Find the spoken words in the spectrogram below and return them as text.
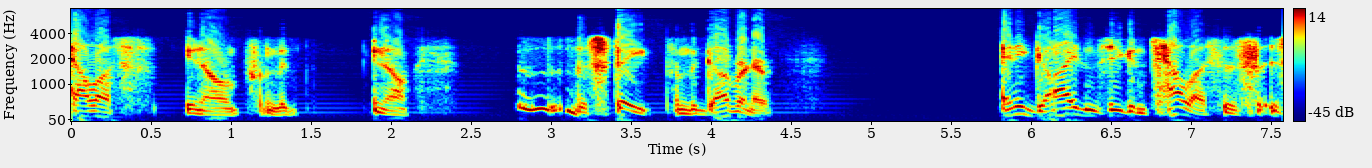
tell us, you know, from the, you know, the state from the governor? Any guidance you can tell us is, is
